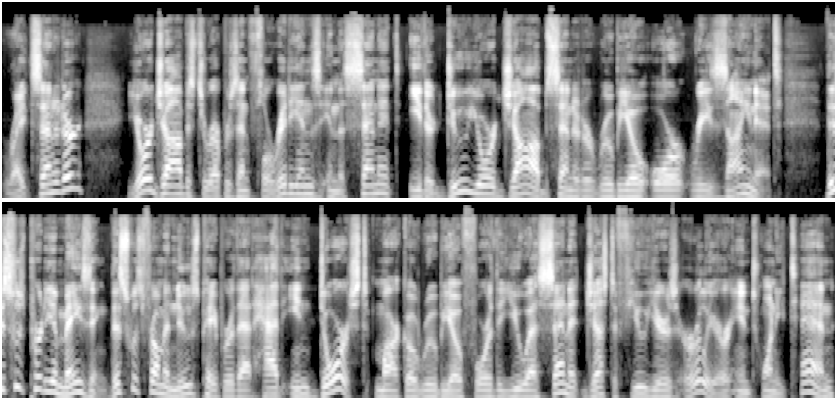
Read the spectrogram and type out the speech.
right, Senator? Your job is to represent Floridians in the Senate. Either do your job, Senator Rubio, or resign it. This was pretty amazing. This was from a newspaper that had endorsed Marco Rubio for the U.S. Senate just a few years earlier in 2010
